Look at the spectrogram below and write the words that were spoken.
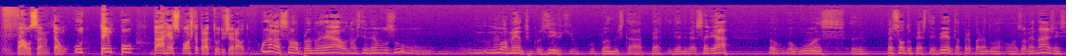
falsa. Então, o tempo dá a resposta para tudo, Geraldo. Com relação ao plano real, nós tivemos um, no momento, inclusive, que o plano está perto de aniversariar, algumas. Eh, o pessoal do PSDB está preparando umas homenagens,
